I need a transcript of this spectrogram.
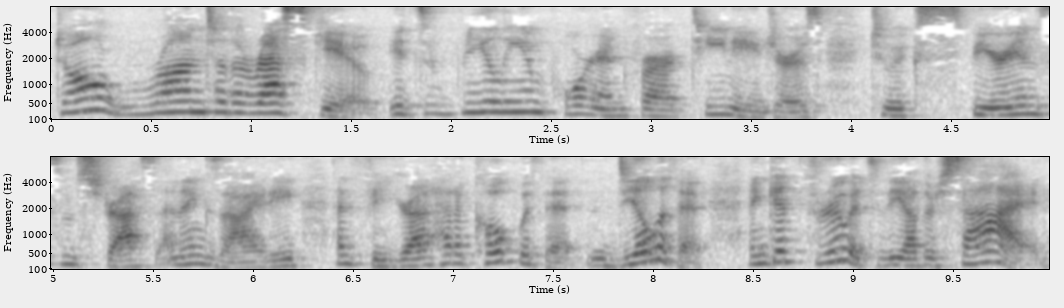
Don't run to the rescue. It's really important for our teenagers to experience some stress and anxiety and figure out how to cope with it and deal with it and get through it to the other side.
